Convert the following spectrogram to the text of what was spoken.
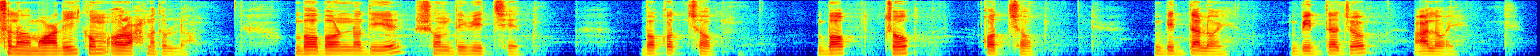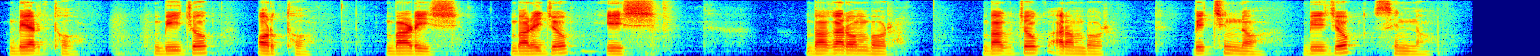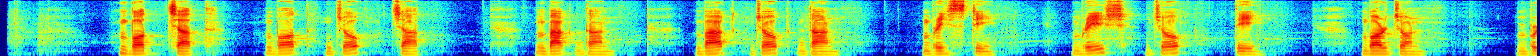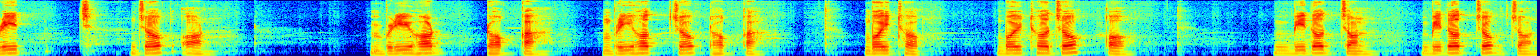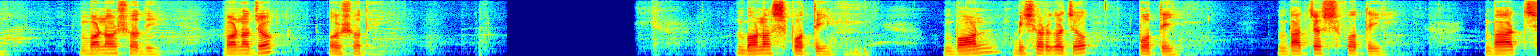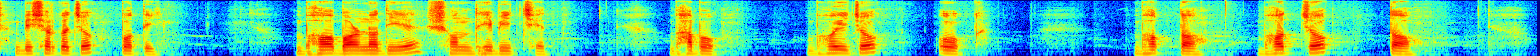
আসসালামু আলাইকুম ও রহমতুল্লাহ। ব বর্ণ দিয়ে সন্ধি বিচ্ছেদ। বকচ্ছপ বক চোখ কচ্ছপ। বিদ্যালয়। বিদ্যাযোগ আলয়। ব্যর্থ। বীযোগ অর্থ। বারিশ। বাড়িযোগ ইস। বাগাড়ম্বর বাগযোগ আড়ম্বর। বিচ্ছিন্ন। বীযোগ ছিন্ন। বজ্জাত বদ যোগ জাত বাগদান বাগ যোগ দান বৃষ্টি বৃষ যোগ তি বর্জন বৃজ যোগ অন বৃহৎ ঢক্কা বৃহৎ যোগ ঢক্কা বৈঠক বৈঠ যোগ ক বিদজ্জন বিদজ্যোগ জন বনৌষধি, বনযোগ ঔষধি। বনস্পতি, বন বিসর্গযোগ পতি। বাচস্পতি, বাচ বিসর্গযোগ পতি। ভ বর্ণ দিয়ে সন্ধি বিচ্ছেদ। ভাবক, ভৈযোগ ওক। ভক্ত ভজ্যোগ ত।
